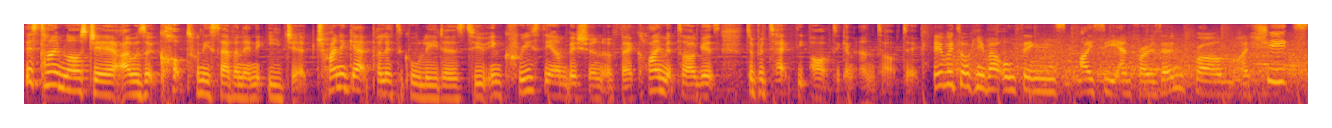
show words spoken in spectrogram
This time last year, I was at COP27 in Egypt, trying to get political leaders to increase the ambition of their climate targets to protect the Arctic and Antarctic. Here we're talking about all things icy and frozen, from ice sheets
